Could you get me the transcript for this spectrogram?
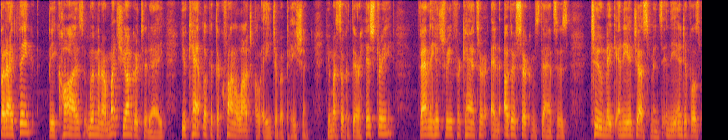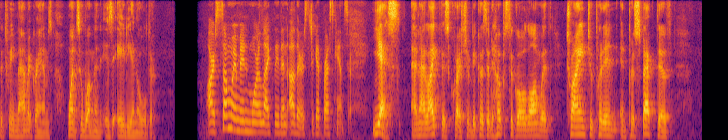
But I think because women are much younger today, you can't look at the chronological age of a patient. You must look at their history, family history for cancer, and other circumstances to make any adjustments in the intervals between mammograms once a woman is 80 and older. Are some women more likely than others to get breast cancer? Yes, and I like this question because it helps to go along with trying to put in, in perspective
